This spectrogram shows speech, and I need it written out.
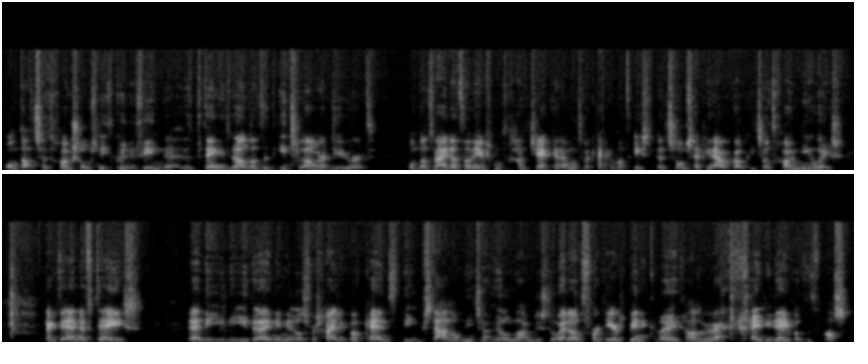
omdat ze het gewoon soms niet kunnen vinden. Dat betekent wel dat het iets langer duurt. Omdat wij dat dan eerst moeten gaan checken. Dan moeten we kijken wat is het. Soms heb je namelijk ook iets wat gewoon nieuw is. Kijk, de NFT's, hè, die, die iedereen inmiddels waarschijnlijk wel kent, die bestaan nog niet zo heel lang. Dus toen wij dat voor het eerst binnenkregen, hadden we werkelijk geen idee wat het was.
